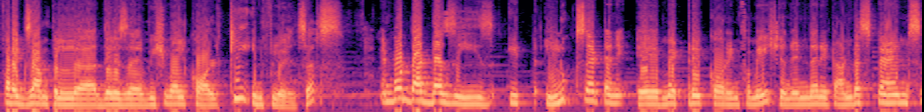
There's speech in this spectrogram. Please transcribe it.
For example, uh, there is a visual called key influencers and what that does is it looks at an, a metric or information and then it understands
